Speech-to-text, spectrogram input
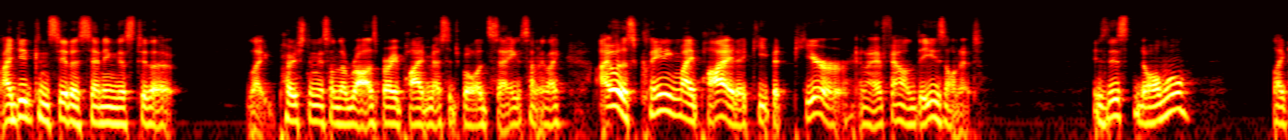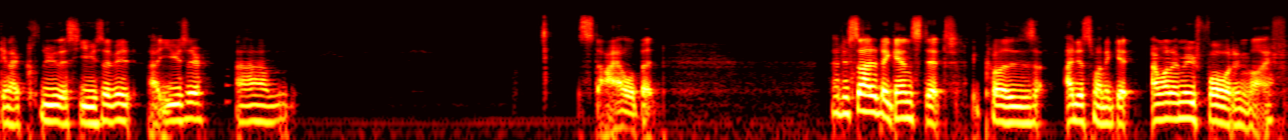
I did consider sending this to the, like, posting this on the Raspberry Pi message board saying something like, I was cleaning my Pi to keep it pure and I found these on it. Is this normal? Like in a clueless user, uh, user um, style, but I decided against it because I just want to get, I want to move forward in life.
